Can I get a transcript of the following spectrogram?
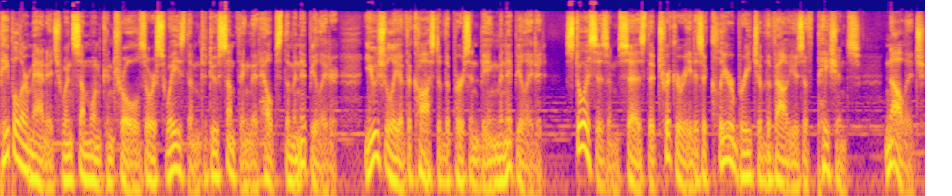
People are managed when someone controls or sways them to do something that helps the manipulator, usually at the cost of the person being manipulated. Stoicism says that trickery is a clear breach of the values of patience, knowledge,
